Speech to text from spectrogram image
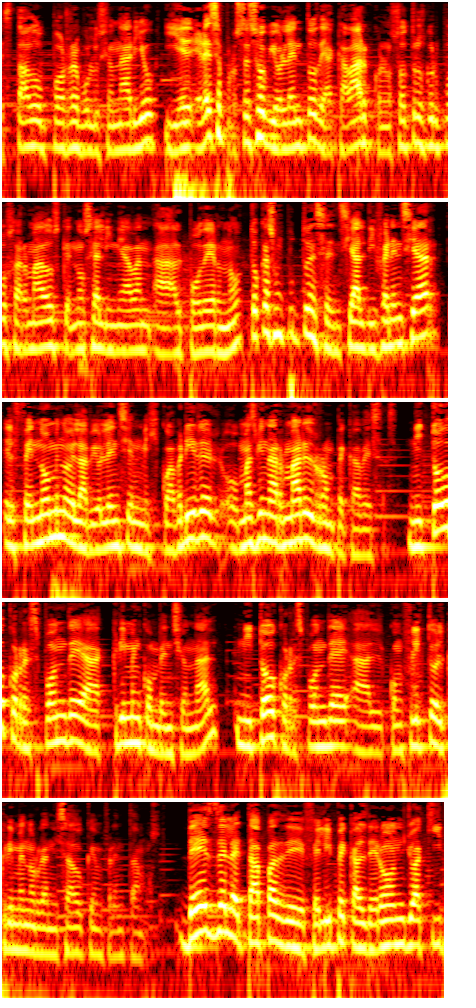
Estado post-revolucionario, y e, era ese proceso violento de acabar con los otros grupos armados que no se alineaban al poder, ¿no? Tocas un punto esencial, diferenciar el fenómeno de la violencia en México, abrir o más bien armar el rompecabezas. Ni todo corresponde a crimen convencional, ni todo corresponde al conflicto del crimen organizado que enfrentamos. Desde la etapa de Felipe Calderón, yo aquí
